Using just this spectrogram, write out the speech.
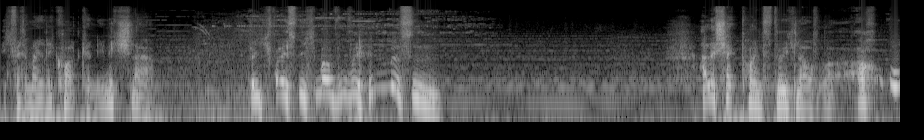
Ich wette, meinen Rekord können die nicht schlagen. Ich weiß nicht mal, wo wir hin müssen. Alle Checkpoints durchlaufen. Ach, oh,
